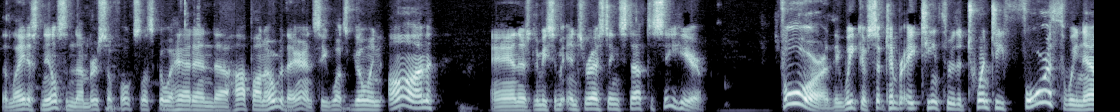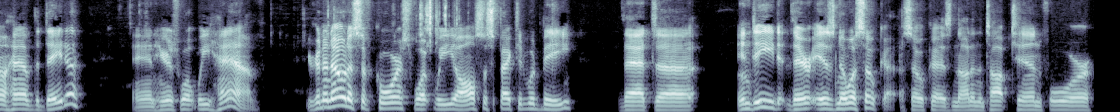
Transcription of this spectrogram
the latest Nielsen numbers. So, folks, let's go ahead and uh, hop on over there and see what's going on. And there's going to be some interesting stuff to see here. For the week of September 18th through the 24th, we now have the data. And here's what we have. You're going to notice, of course, what we all suspected would be that uh, indeed there is no Ahsoka. Ahsoka is not in the top 10 for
